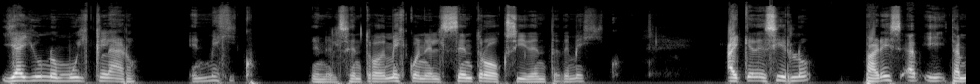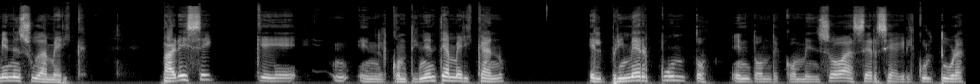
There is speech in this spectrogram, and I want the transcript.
y hay uno muy claro en México, en el centro de México, en el centro occidente de México. Hay que decirlo, parece, ah, y también en Sudamérica. Parece que en el continente americano el primer punto en donde comenzó a hacerse agricultura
